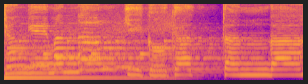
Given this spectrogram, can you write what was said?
향기만 남기고 갔단다.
